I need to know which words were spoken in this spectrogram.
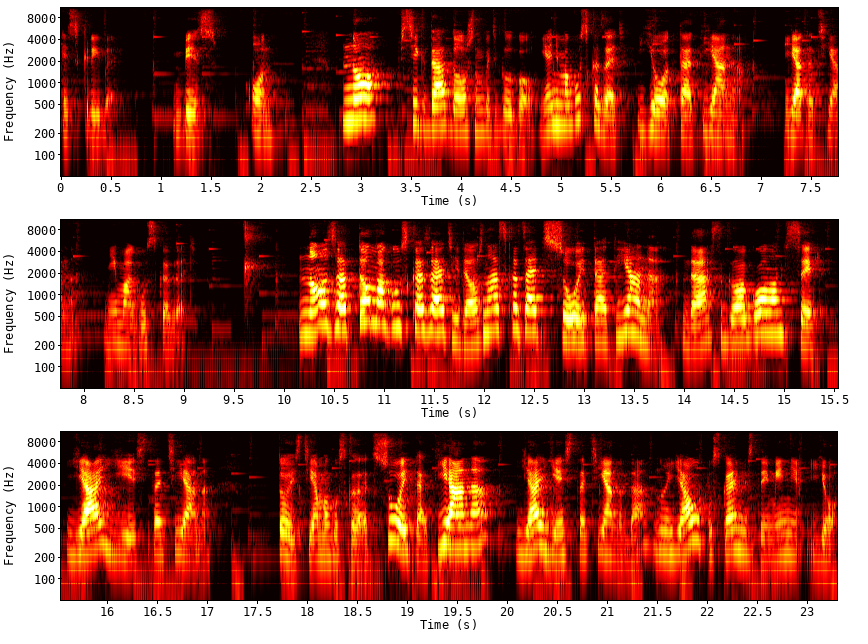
escribe, без он. Но всегда должен быть глагол. Я не могу сказать yo Татьяна, я Татьяна, не могу сказать. Но зато могу сказать и должна сказать soy Татьяна, да, с глаголом ser, я есть Татьяна. То есть я могу сказать soy Татьяна, я есть Татьяна, да, но я упускаю местоимение yo.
